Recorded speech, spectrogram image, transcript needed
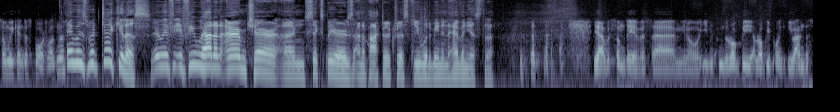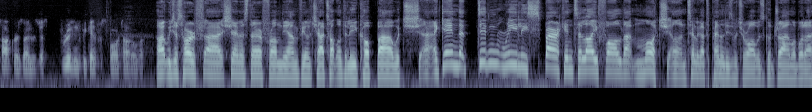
Some weekend of sport, wasn't it? It was ridiculous. If if you had an armchair and six beers and a packet of crisps, you would have been in heaven yesterday. yeah, with some day of it. Um, you know, even from the rugby, a rugby point of view, and the soccer as well, it was just brilliant weekend for sport all over. All right, we just heard uh, Seamus there from the Anfield chat, talking about the League Cup, uh, which uh, a game that didn't really spark into life all that much uh, until it got to penalties, which are always good drama. But uh,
